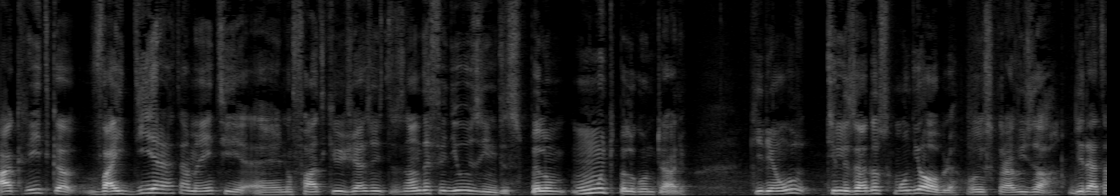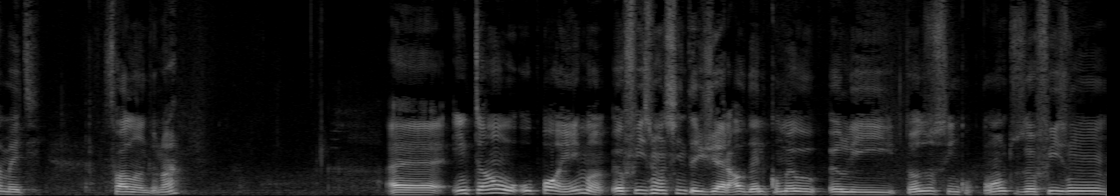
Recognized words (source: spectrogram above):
a crítica vai diretamente é, no fato que os jesuítas não defendiam os índios, pelo, muito pelo contrário, queriam utilizar da sua mão de obra ou escravizar, diretamente falando, né? É, então, o poema, eu fiz uma síntese geral dele, como eu, eu li todos os cinco pontos, eu fiz um.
